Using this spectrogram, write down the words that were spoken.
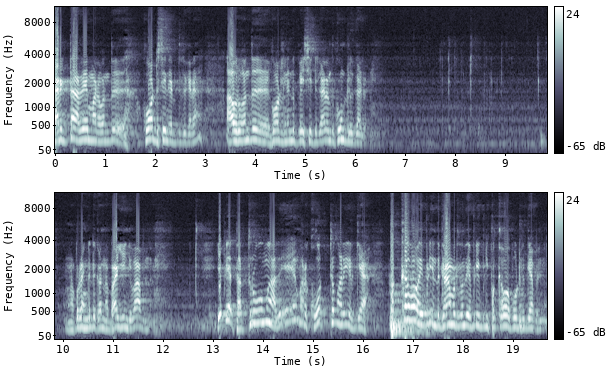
கரெக்டாக அதே மாதிரி வந்து கோர்ட் சீன் எடுத்துகிட்டு இருக்கிறேன். அவர் வந்து கோர்ட்டில் நின்று பேசிகிட்டு இருக்காரு அந்த கூண்டில் இருக்கார். அப்புறம் எங்கிட்ட கண்ண பாகி இங்கே வா அப்படின்னு. எப்படியா தத்ரூபமாக அதே மாதிரி கோர்ட்டு மாதிரியும் இருக்கியா? பக்காவாக எப்படி இந்த கிராமத்தில் வந்து எப்படி இப்படி பக்காவாக போட்டிருக்கே அப்படின்னு.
